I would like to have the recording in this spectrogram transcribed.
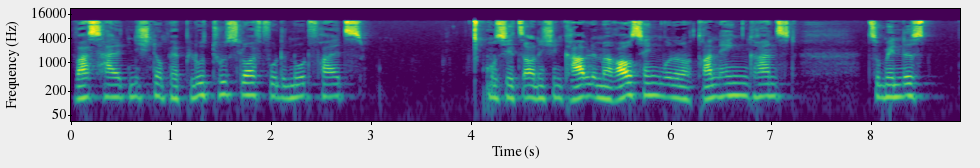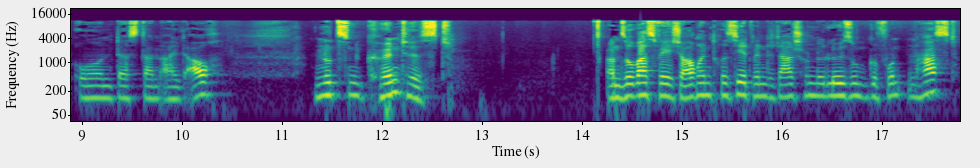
was halt nicht nur per Bluetooth läuft, wo du notfalls muss jetzt auch nicht ein Kabel immer raushängen, wo du noch dranhängen kannst, zumindest und das dann halt auch nutzen könntest. An sowas wäre ich auch interessiert, wenn du da schon eine Lösung gefunden hast.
